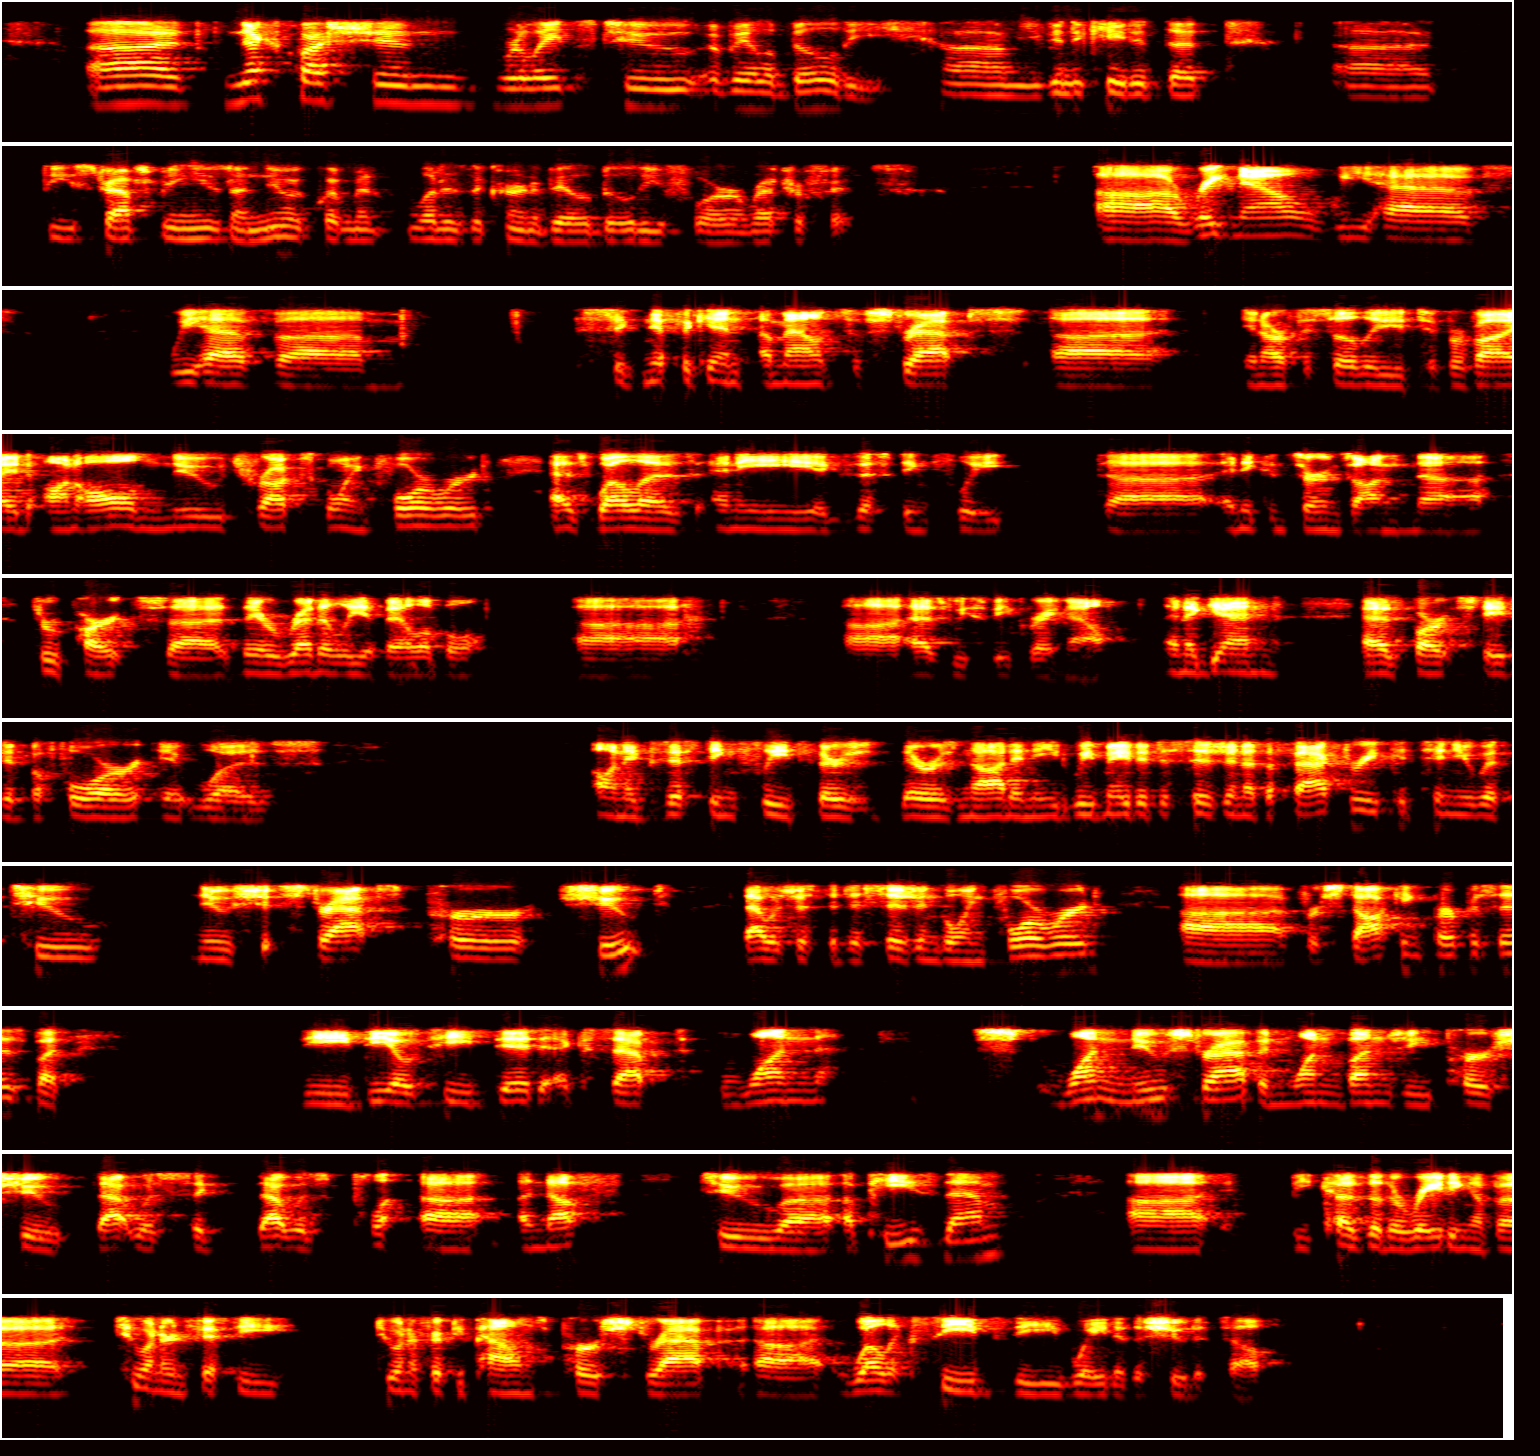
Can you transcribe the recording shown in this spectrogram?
Uh, next question relates to availability. Um, you've indicated that uh, these straps are being used on new equipment. What is the current availability for retrofits? Uh, right now, we have we have um, significant amounts of straps uh, in our facility to provide on all new trucks going forward, as well as any existing fleet. Uh, any concerns on uh, through parts? Uh, they're readily available uh, as we speak right now. And again, as Bart stated before, it was on existing fleets, there's, there is not a need. We made a decision at the factory, continue with two new straps per chute. That was just a decision going forward, uh, for stocking purposes, but the DOT did accept one, one new strap and one bungee per chute. That was, that was, uh, enough to, uh, appease them, uh, because of the rating of, a 250 250 pounds per strap, uh, well exceeds the weight of the chute itself.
